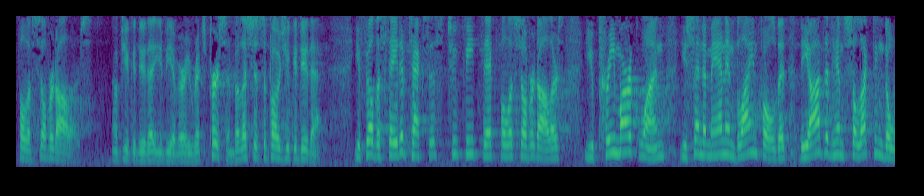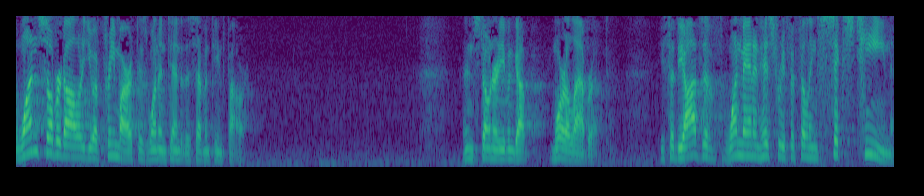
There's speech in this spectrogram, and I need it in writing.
full of silver dollars. Now, if you could do that, you'd be a very rich person, but let's just suppose you could do that. You fill the state of Texas, two feet thick, full of silver dollars. You pre-mark one. You send a man in blindfolded. The odds of him selecting the one silver dollar you have pre-marked is 1 in 10 to the 17th power. And Stoner even got more elaborate. He said the odds of one man in history fulfilling 16,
